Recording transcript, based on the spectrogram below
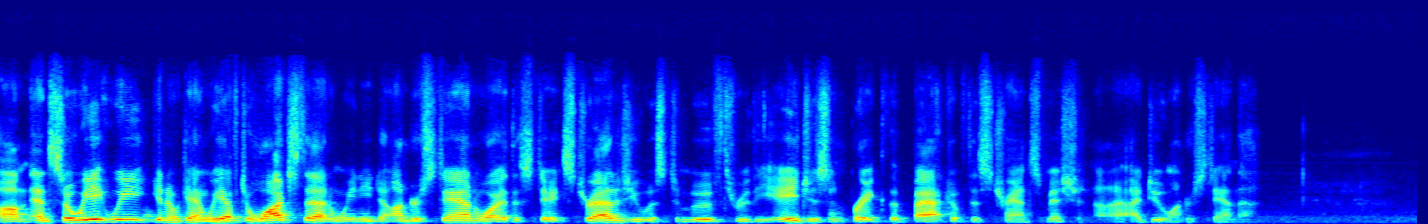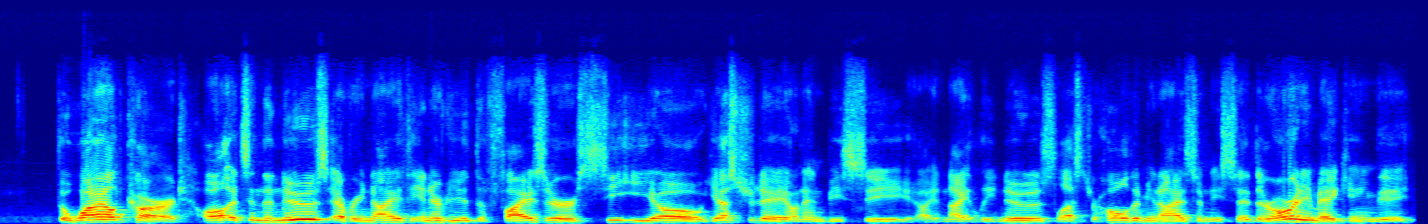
Um, and so we, we, you know, again, we have to watch that and we need to understand why the state strategy was to move through the ages and break the back of this transmission. I, I do understand that. The wild card, all it's in the news every night. They interviewed the Pfizer CEO yesterday on NBC uh, Nightly News. Lester Holt immunized him. And he said they're already making the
